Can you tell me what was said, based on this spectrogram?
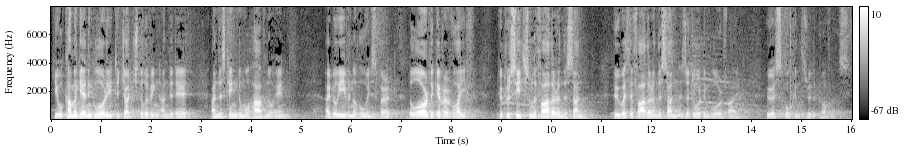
He will come again in glory to judge the living and the dead, and his kingdom will have no end. I believe in the Holy Spirit, the Lord, the giver of life, who proceeds from the Father and the Son, who with the Father and the Son is adored and glorified, who has spoken through the prophets.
